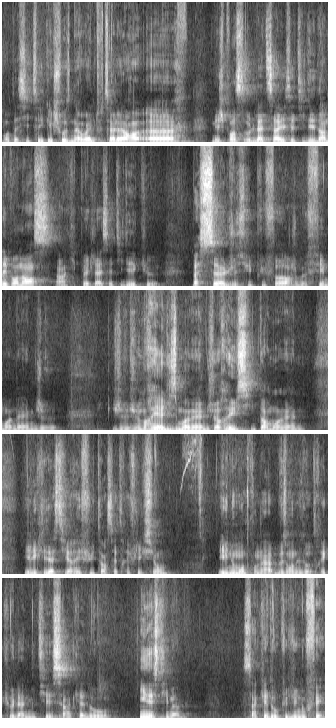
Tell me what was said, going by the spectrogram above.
Bon, tu as cité quelque chose, Nawel, tout à l'heure, euh, mais je pense au-delà de ça, il y a cette idée d'indépendance, hein, qui peut être là, cette idée que bah, seul je suis plus fort, je me fais moi-même, je, me réalise moi-même, je réussis par moi-même. Et l'Ecclésiaste, il réfute hein, cette réflexion, et il nous montre qu'on a besoin des autres, et que l'amitié, c'est un cadeau inestimable. C'est un cadeau que Dieu nous fait.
